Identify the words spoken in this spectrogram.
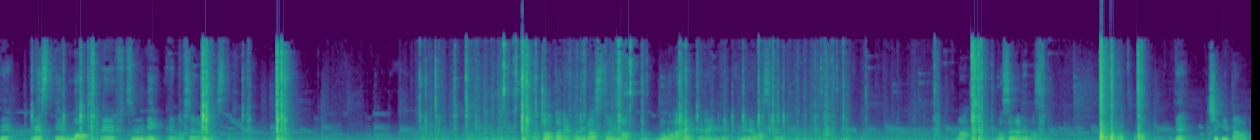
でメスティンも、えー、普通に乗せられますと、まあ、ちょっとねこう揺らすと今物が入ってないんで揺れますけど。まあ乗せられますね。でチビパン。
